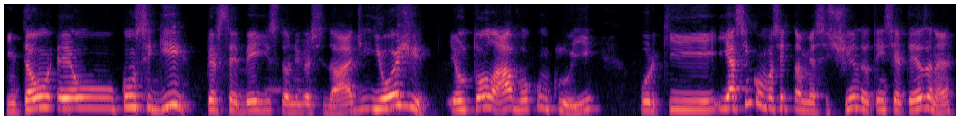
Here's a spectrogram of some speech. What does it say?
Então eu consegui perceber isso da universidade e hoje eu tô lá, vou concluir, porque e assim como você que está me assistindo, eu tenho certeza, né,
